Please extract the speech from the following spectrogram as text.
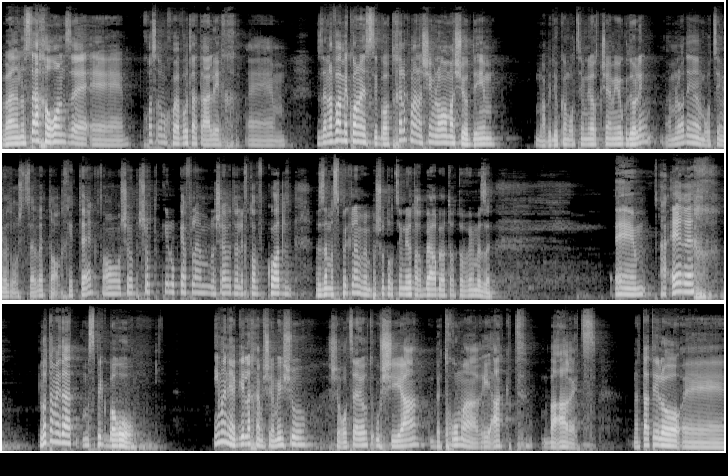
והנושא האחרון זה אה, חוסר מחויבות לתהליך. אה, זה נבע מכל מיני סיבות. חלק מהאנשים לא ממש יודעים מה בדיוק הם רוצים להיות כשהם יהיו גדולים? הם לא יודעים אם הם רוצים להיות ראש צוות או ארכיטקט, או שפשוט כאילו כיף להם לשבת ולכתוב קוד וזה מספיק להם והם פשוט רוצים להיות הרבה הרבה יותר טובים בזה. אמ, הערך לא תמיד היה מספיק ברור. אם אני אגיד לכם שמישהו שרוצה להיות אושייה בתחום ה-React בארץ, נתתי לו אה,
